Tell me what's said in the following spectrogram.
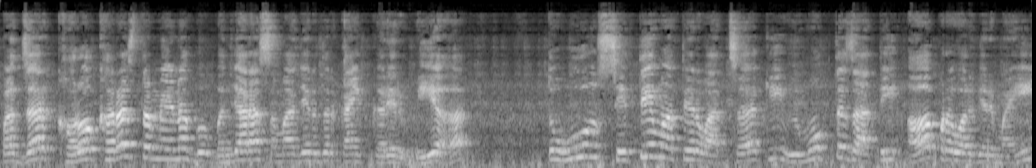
પણ જર ખરોખર જ તમને એના બંજારા સમાજે જર કાંઈ કરેર વ્યય તો હું સેતેમાં તેર વાત છે કે વિમુક્ત જાતિ અપ્રવર્ગેરમાંય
